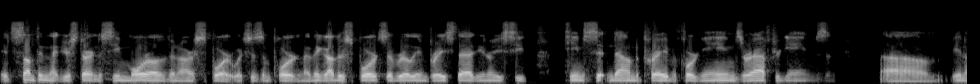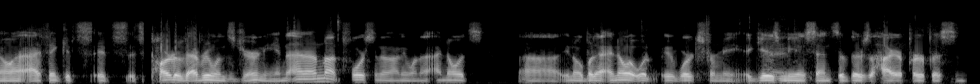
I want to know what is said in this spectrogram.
it's something that you're starting to see more of in our sport which is important. I think other sports have really embraced that. You know you see teams sitting down to pray before games or after games. And um, you know I, I, think it's it's it's part of everyone's journey. And, and i'm not forcing it on anyone. I know it's uh, you know, but I know it it works for me. It gives right. me a sense of there's a higher purpose, and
